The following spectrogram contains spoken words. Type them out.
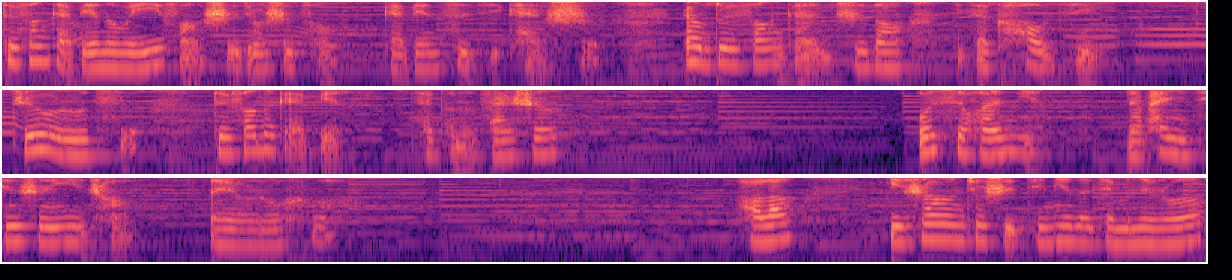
对方改变的唯一方式，就是从改变自己开始，让对方感知到你在靠近。只有如此，对方的改变才可能发生。我喜欢你，哪怕你精神异常。那又如何？好了，以上就是今天的节目内容了。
